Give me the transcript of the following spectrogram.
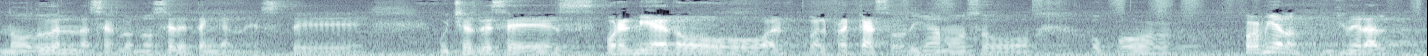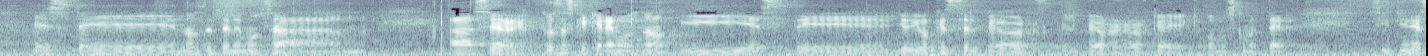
no duden en hacerlo, no se detengan. Este, muchas veces por el miedo al, al fracaso, digamos, o, o por, por miedo en general, este, nos detenemos a, a hacer cosas que queremos, ¿no? Y este, yo digo que es el peor, el peor error que, que podemos cometer. Si tienes,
